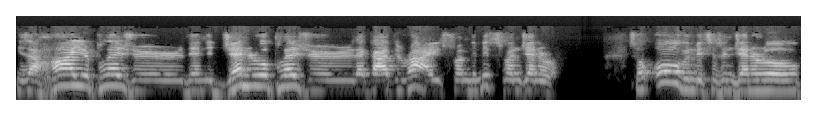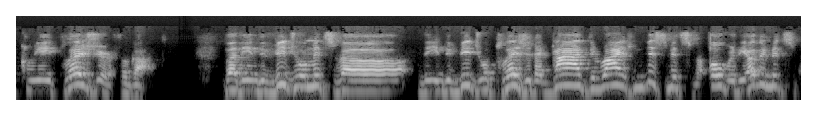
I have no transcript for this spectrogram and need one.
is a higher pleasure than the general pleasure that God derives from the mitzvah in general. So all the mitzvahs in general create pleasure for God. But the individual mitzvah, the individual pleasure that God derives from this mitzvah over the other mitzvah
